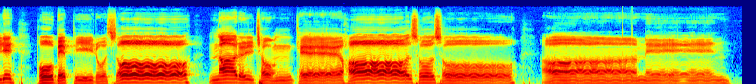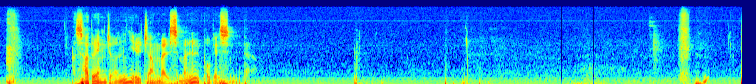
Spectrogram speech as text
흘린 보배 피로써 나를 정케 하소서 아멘 사도행전 1장 말씀을 보겠습니다.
